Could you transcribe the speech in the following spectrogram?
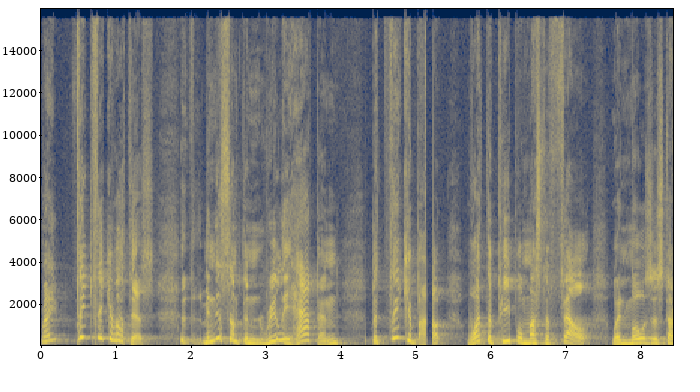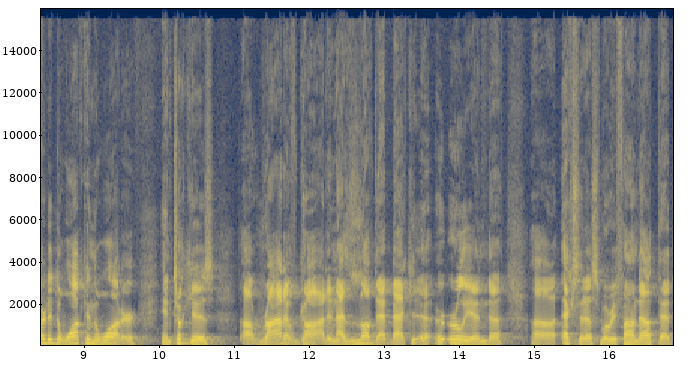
Right? Think, think about this. I mean, this something really happened But think about what the people must have felt when Moses started to walk in the water and took his uh, rod of God. And I love that back uh, early in uh, uh, Exodus where we found out that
